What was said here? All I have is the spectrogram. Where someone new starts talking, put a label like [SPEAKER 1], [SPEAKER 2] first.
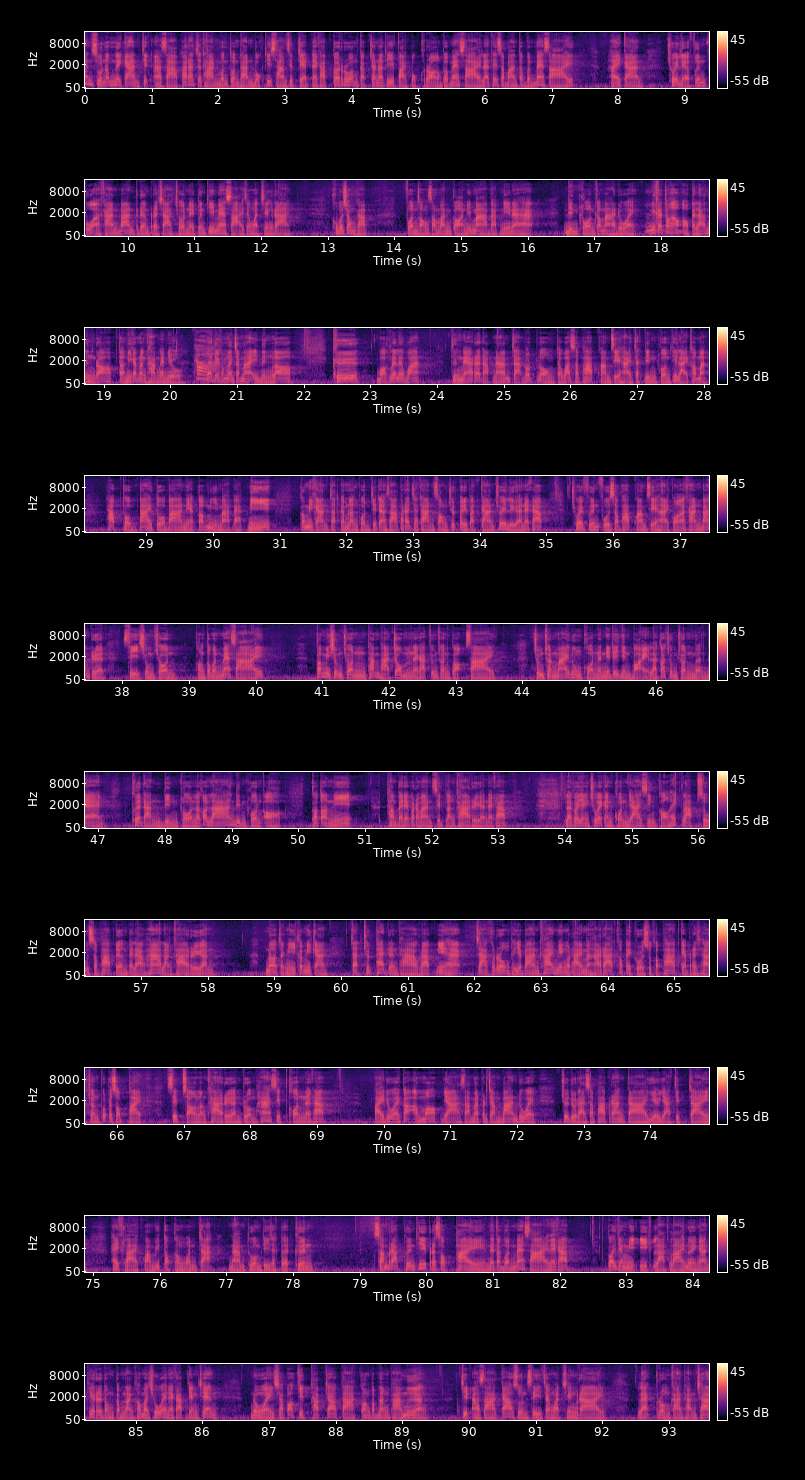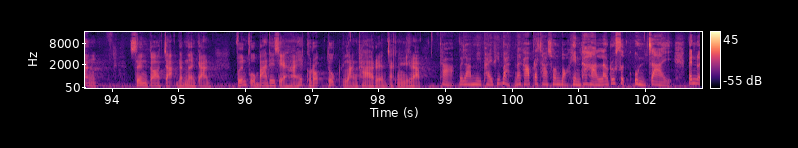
[SPEAKER 1] านศูนย์อำนวยการจิตอาสาพระราชทานมณฑลฐานบกที่ 37 นะครับ ก็ร่วมกับเจ้าหน้าที่ฝ่ายปกครองอำเภอแม่สายและเทศบาลตำบลแม่สาย ให้การช่วยเหลือฟื้นฟูอาคารบ้านเรือนประชาชนในพื้นที่แม่สายจังหวัดเชียงราย คุณผู้ชมครับ ฝนสองสามวันก่อนนี่มาแบบนี้นะฮะดินโคลนก็มาด้วย นี่ก็ต้องเอาออกไปแล้วหนึ่งรอบ ตอนนี้กำลังทำกันอยู่
[SPEAKER 2] ค่ะ
[SPEAKER 1] แล้วเดี๋ยวกำลังจะมาอีกหนึ่งรอบ คือบอกเลยเลยว่า ถึงแม้ระดับน้ำจะลดลง แต่ว่าสภาพความเสียหายจากดินโคลนที่ไหลเข้ามา ทับถมใต้ตัวบ้านเนี่ยก็มีมาแบบนี้ ก็มีการจัดกำลังพลจิตอาสาพระราชทาน 2 ชุดปฏิบัติการช่วยเหลือนะครับ ช่วยฟื้นฟูสภาพความเสียหายของอาคารบ้านเรือน 4 ชุมชน ของตำบลแม่สาย ก็มีชุมชนถ้ำผาจมนะครับ ชุมชนเกาะทราย ชุมชนไม้ลุงขนอันนี้ได้ยินบ่อย แล้วก็ชุมชนเหมืองแดง เพื่อดันดินโคลนแล้วก็ล้างดินโคลนออก ก็ตอนนี้ทำไปได้ประมาณ 10 หลังคาเรือนนะครับแล้วก็ยังช่วยกันขนย้ายสิ่งของให้กลับสู่สภาพเดิมไปแล้ว 5 หลังคาเรือน นอกจากนี้ก็มีการจัดชุดแพทย์เดินเท้าครับนี่ฮะจากโรงพยาบาลค่ายเมงรายมหาราชเข้าไปตรวจสุขภาพแก่ประชาชนผู้ประสบภัย 12 หลังคาเรือนรวม 50 คนนะครับ ไปด้วยก็เอามอบยาสามัญประจำบ้านด้วย ช่วยดูแลสภาพร่างกาย เยียวยาจิตใจ ให้คลายความวิตกกังวลจากน้ำท่วมที่จะเกิดขึ้นสำหรับพื้นที่ประสบภัยในตำบลแม่สายนะครับ ก็ยังมีอีกหลากหลายหน่วยงานที่ระดมกำลังเข้ามาช่วยนะครับ อย่างเช่น หน่วยเฉพาะกิจทัพเจ้าตากกองกำลังผาเมือง จิตอาสา 904 จังหวัดเชียงราย และกรมการฐานช่าง ซึ่งก็จะดำเนินการฟื้นฟูบ้านที่เสียหายให้ครบทุกหลังคาเรือนจากนี้ครับ
[SPEAKER 2] ค่ะ เวลามีภัยพิบัตินะคะ ประชาชนบอกเห็นทหารแล้วรู้สึกอุ่นใจเป็นหน่วย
